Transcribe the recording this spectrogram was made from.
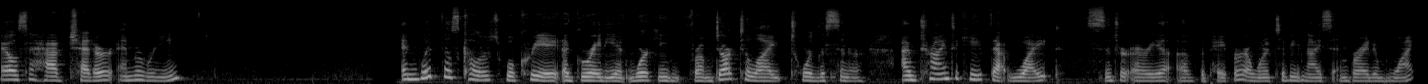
I also have cheddar and marine. And with those colors, we'll create a gradient working from dark to light toward the center. I'm trying to keep that white center area of the paper. I want it to be nice and bright and white,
